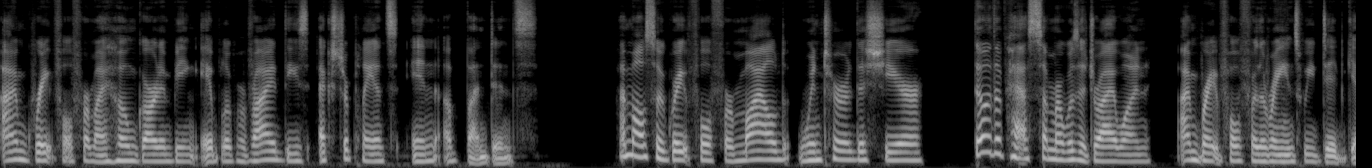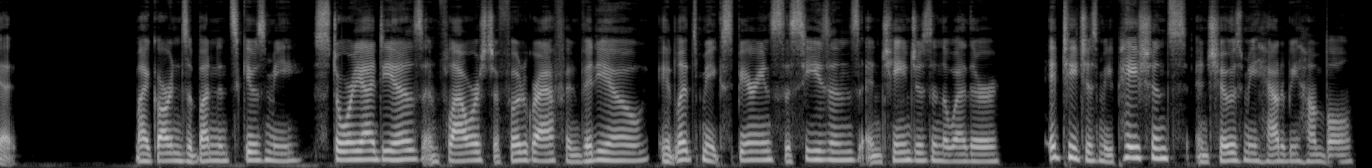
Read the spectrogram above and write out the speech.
I'm grateful for my home garden being able to provide these extra plants in abundance. I'm also grateful for mild winter this year. Though the past summer was a dry one, I'm grateful for the rains we did get. My garden's abundance gives me story ideas and flowers to photograph and video. It lets me experience the seasons and changes in the weather. It teaches me patience and shows me how to be humble.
